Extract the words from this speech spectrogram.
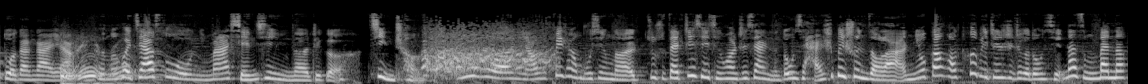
多尴尬呀！可能会加速你妈嫌弃你的这个进程。如果你要是非常不幸的，就是在这些情况之下，你的东西还是被顺走了，你又刚好特别珍视这个东西，那怎么办呢？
